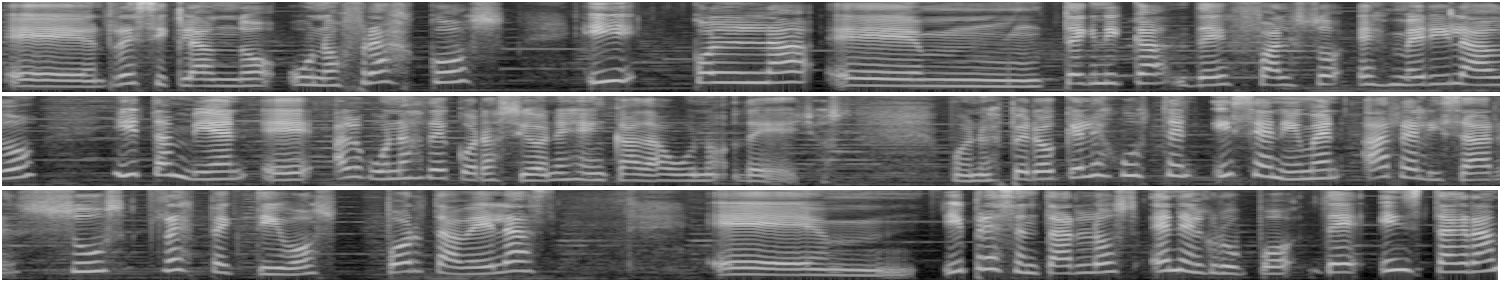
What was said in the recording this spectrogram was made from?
eh, reciclando unos frascos y con la em, técnica de falso esmerilado y también eh, algunas decoraciones en cada uno de ellos. Bueno, espero que les gusten y se animen a realizar sus respectivos portavelas em, y presentarlos en el grupo de Instagram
